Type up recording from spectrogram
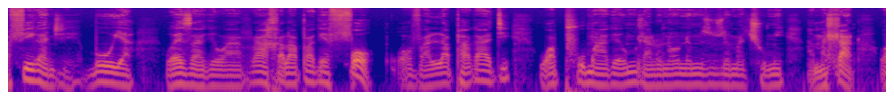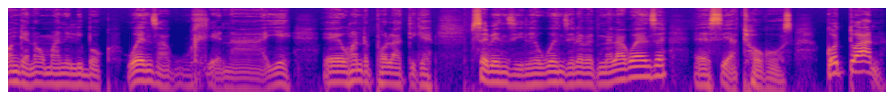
afika nje buya weza ke waraga lapha ke 4 wavala phakathi waphuma ke umdlalo nawo nemzuzu emachumi amahlanu. Wangena uMani Liboko wenza kuhle naye. Eh 100 Pollard ke usebenzile ukwenzile bekumela kwenze eh, siyathokoza. Kodwana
